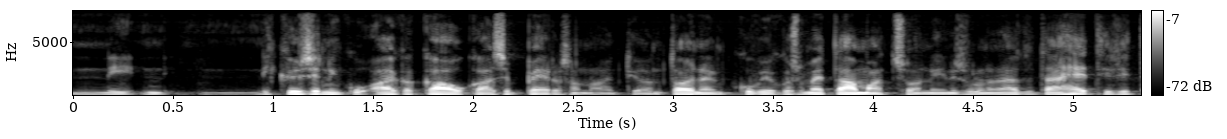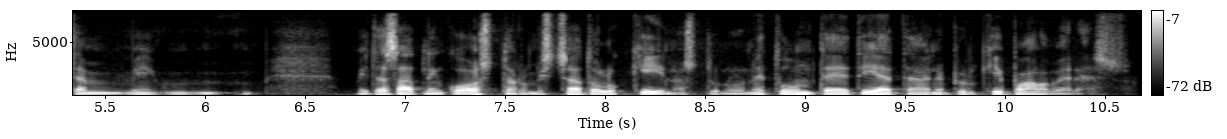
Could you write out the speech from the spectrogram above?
niin, niin, niin kyllä se niin kuin aika kaukaa se personointi on. Toinen kuvio, kun sä menet Amazoniin, niin sulle näytetään heti sitä, mi, mitä sä oot niin kuin ostanut, mistä sä oot ollut kiinnostunut. Ne tuntee, tietää ja ne pyrkii palvelemaan sua.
